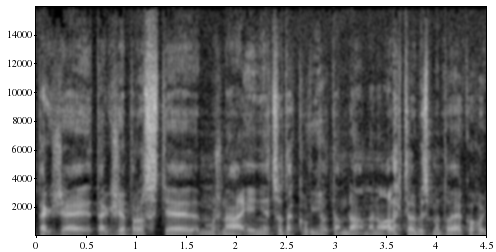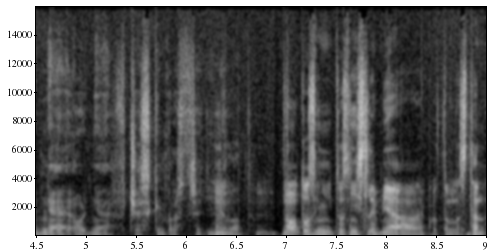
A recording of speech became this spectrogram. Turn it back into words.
takže, takže prostě možná i něco takového tam dáme. No, ale chtěli bychom to jako hodně, hodně v českém prostředí mm-hmm. dělat. No, to zní, to zní slibně a jako tenhle ten, uh,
